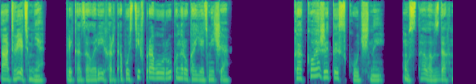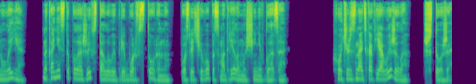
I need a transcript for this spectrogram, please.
«Ответь мне!» — приказал Рихард, опустив правую руку на рукоять меча. «Какой же ты скучный!» — устало вздохнула я наконец-то положив столовый прибор в сторону, после чего посмотрела мужчине в глаза. «Хочешь знать, как я выжила? Что же?»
